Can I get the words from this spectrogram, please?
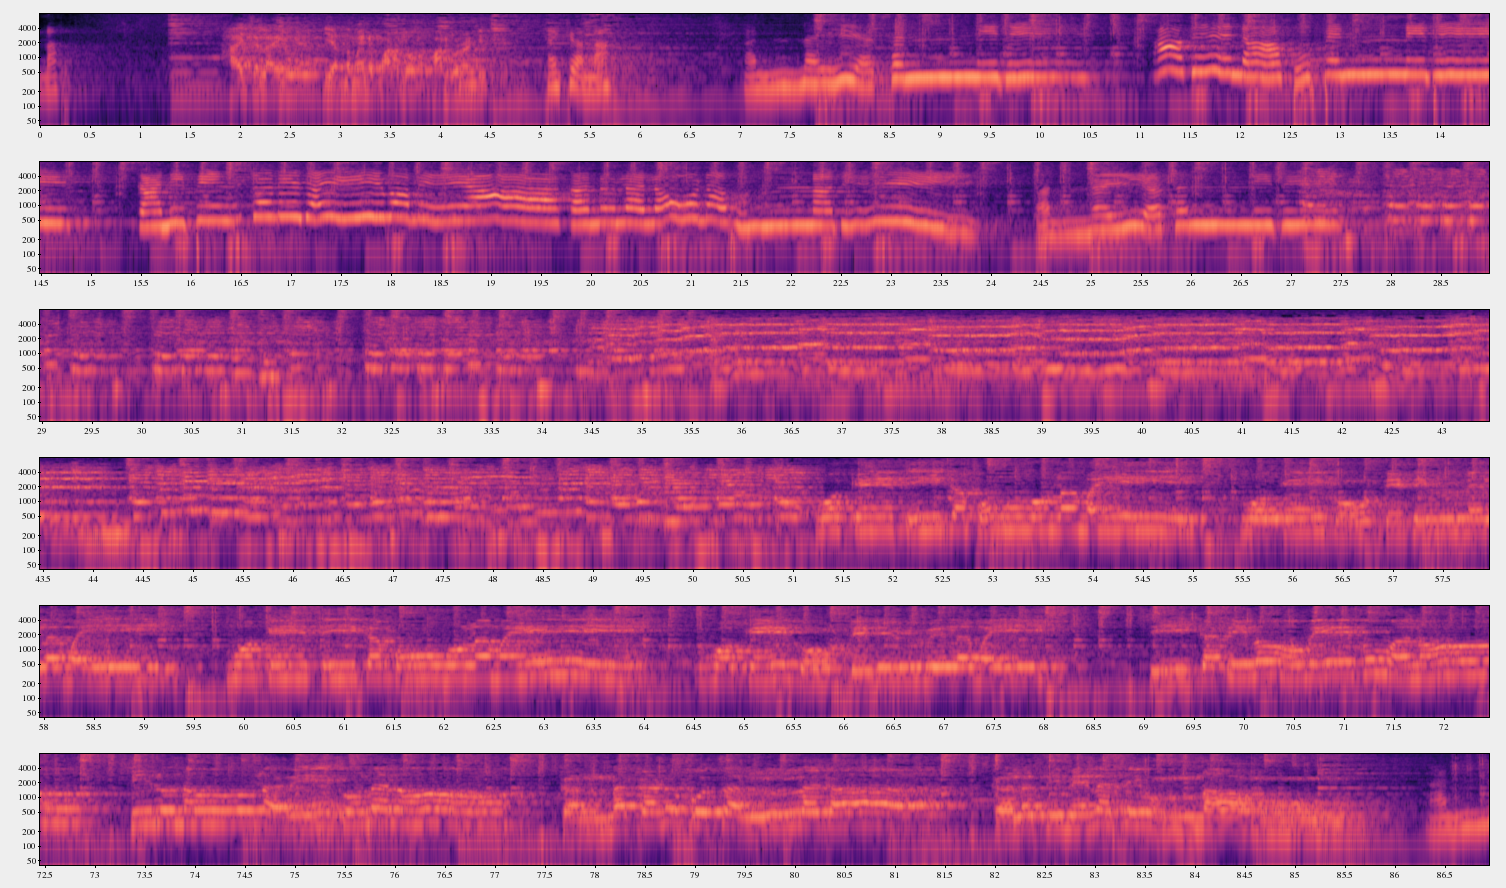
అన్నా. హాయ్ చెల్లాయిలు ఈ అందమైన పాటలో పాల్గొనండి. థ్యాంక్ యూ అన్నా. అన్నయ్య సన్నిధి ఒకే తీగ పువ్వులమై ఒకే గోటి దివ్వెలమై ఒకే తీగ పువ్వులమై ఒకే గోటి దివ్యలమై. చీకటిలో వేకువలో తిరునౌల రేకులలో కన్న కడుపు చల్ల కలసి మెలసి ఉన్నాము. అన్న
